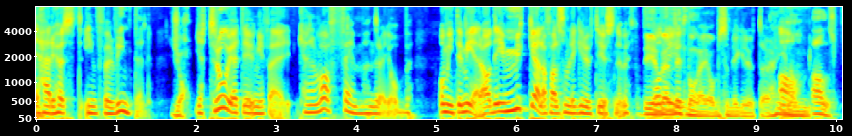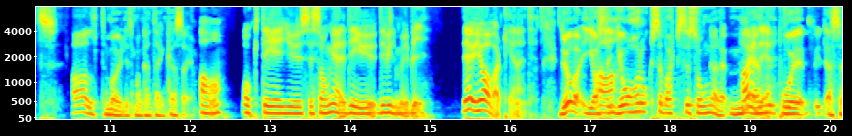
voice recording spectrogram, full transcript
här i höst inför vintern. Ja, Jag tror ju att det är ungefär, kan det vara 500 jobb? Om inte mer. Ja, det är mycket i alla fall som ligger ute just nu. det är Både- väldigt många jobb som ligger ute inom allt, allt möjligt man kan tänka sig. Ja, och det är ju säsongare, det, är ju, det vill man ju bli. Det har jag varit Kenneth. Du har, varit- jag, Ja. jag har också varit säsongare, Har men det? på, alltså,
